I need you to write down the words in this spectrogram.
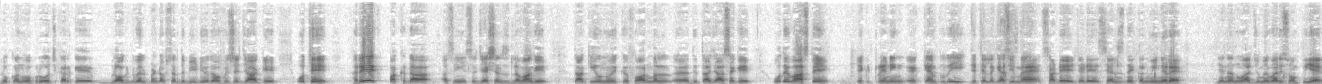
ਲੋਕਾਂ ਨੂੰ ਅਪਰੋਚ ਕਰਕੇ ਬਲਾਕ ਡਿਵੈਲਪਮੈਂਟ ਅਫਸਰ ਦੇ ਵੀਡੀਓ ਦੇ ਆਫਿਸ ਜਾ ਕੇ, ਉੱਥੇ ਹਰੇਕ ਪੱਖ ਦਾ ਅਸੀਂ ਸੁਜੈਸ਼ਨਸ ਲਵਾਂਗੇ ਤਾਂ ਕਿ ਉਹਨੂੰ ਇੱਕ ਫਾਰਮਲ ਦਿੱਤਾ ਜਾ ਸਕੇ। ਉਹਦੇ ਵਾਸਤੇ ਇੱਕ ਟ੍ਰੇਨਿੰਗ ਕੈਂਪ ਵੀ ਜਿੱਥੇ ਲੱਗਿਆ ਸੀ। ਮੈਂ, ਸਾਡੇ ਜਿਹੜੇ ਸੈਲਸ ਦੇ ਕਨਵੀਨਰ ਹੈ, ਜਿਨ੍ਹਾਂ ਨੂੰ ਅੱਜ ਜ਼ਿੰਮੇਵਾਰੀ ਸੌਂਪੀ ਹੈ,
